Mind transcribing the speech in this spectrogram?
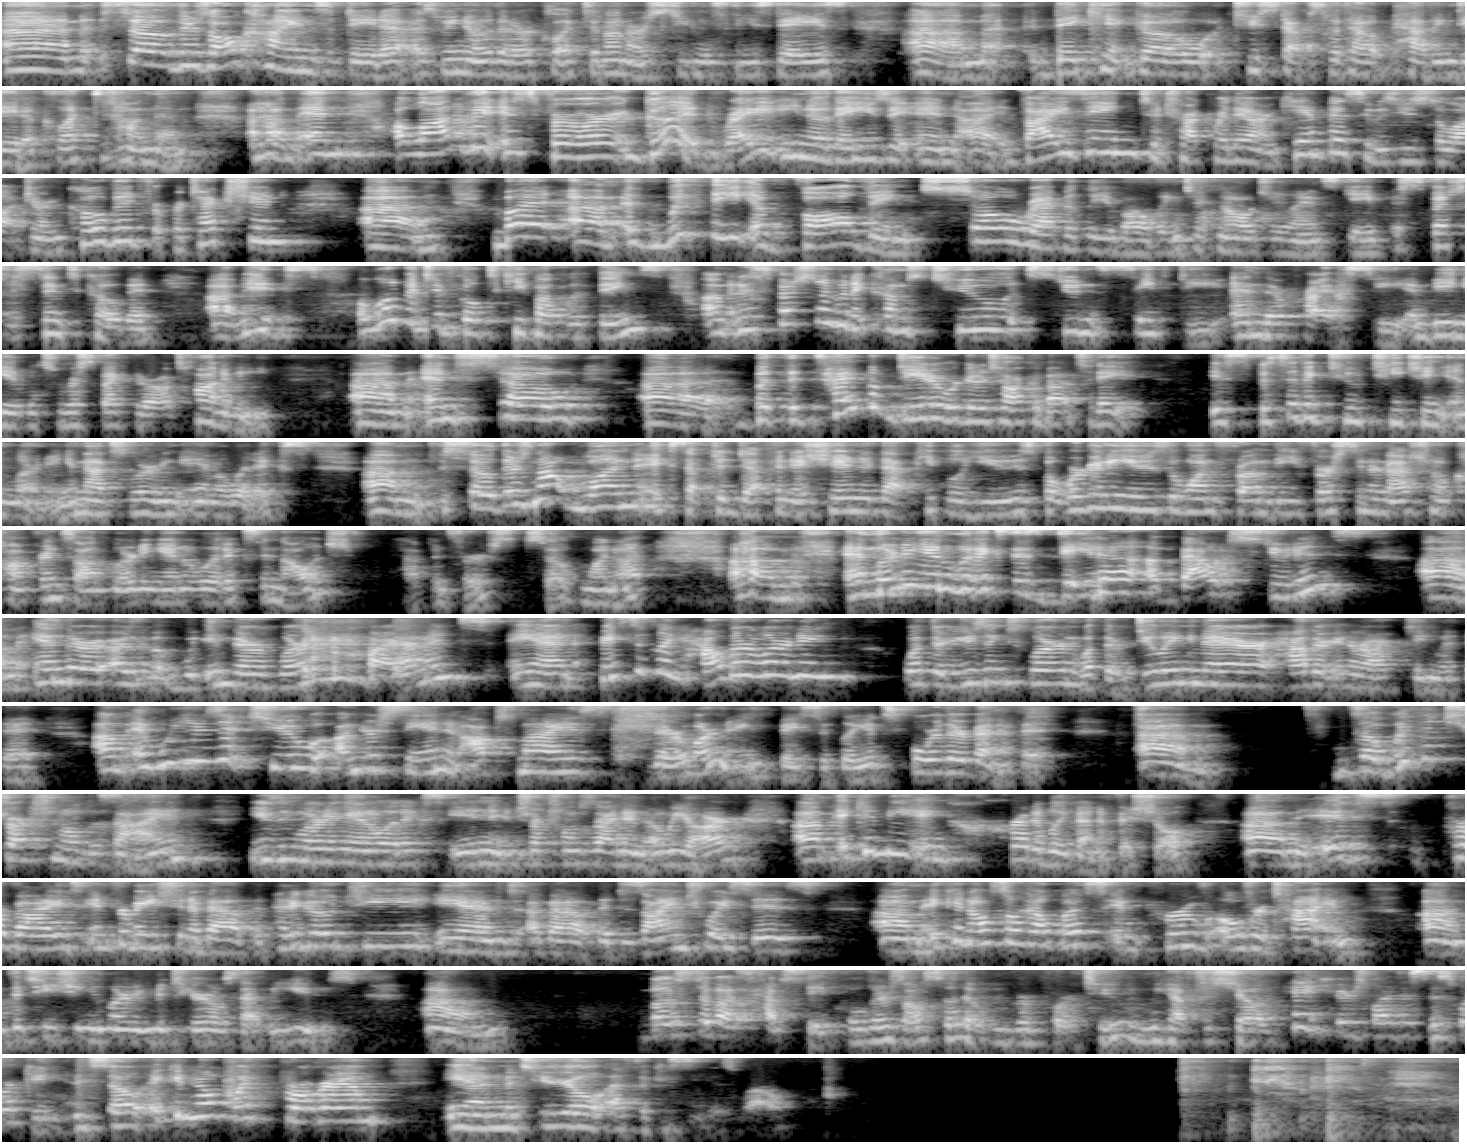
Um, so there's all kinds of data, as we know, that are collected on our students these days. Um, they can't go two steps without having data collected on them. Um, and a lot of it is for good, right? You know, they use it in uh, advising to track where they are on campus. It was used a lot during COVID for protection. Um, but um, with the evolving, so rapidly evolving technology landscape, especially since COVID, um, it's a little bit difficult to keep up with things. And especially when it comes to student safety and their privacy and being able to respect their autonomy. Um, and so, uh, but the type of data we're going to talk about today is specific to teaching and learning, and that's learning analytics. Um, so there's not one accepted definition that people use, but we're going to use the one from the First International Conference on Learning Analytics and Knowledge. Happened first, so why not? Um, and learning analytics is data about students um, and their uh, in their learning environment, and basically how they're learning, what they're using to learn, what they're doing there, how they're interacting with it. Um, and we use it to understand and optimize their learning, basically. It's for their benefit. Um, so with instructional design, using learning analytics in instructional design and OER, um, it can be incredibly beneficial. Um, it provides information about the pedagogy and about the design choices. Um, it can also help us improve over time um, the teaching and learning materials that we use. Um, most of us have stakeholders also that we report to, and we have to show, hey, here's why this is working. And so it can help with program and material efficacy as well.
